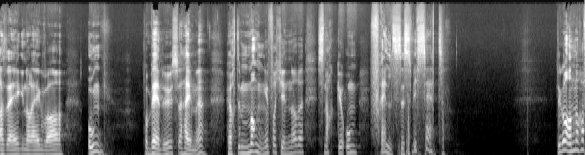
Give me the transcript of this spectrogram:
at jeg, når jeg var ung på bedehuset hjemme, hørte mange forkynnere snakke om frelsesvisshet. Det går an å ha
